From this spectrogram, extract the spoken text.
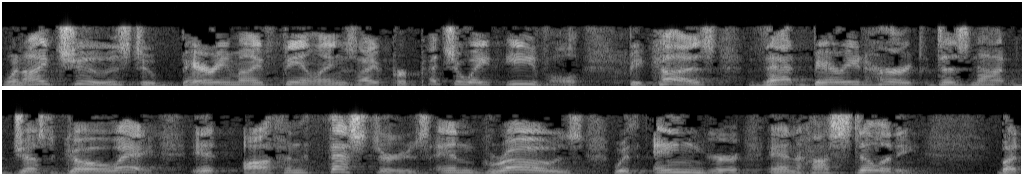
When I choose to bury my feelings, I perpetuate evil because that buried hurt does not just go away. It often festers and grows with anger and hostility. But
